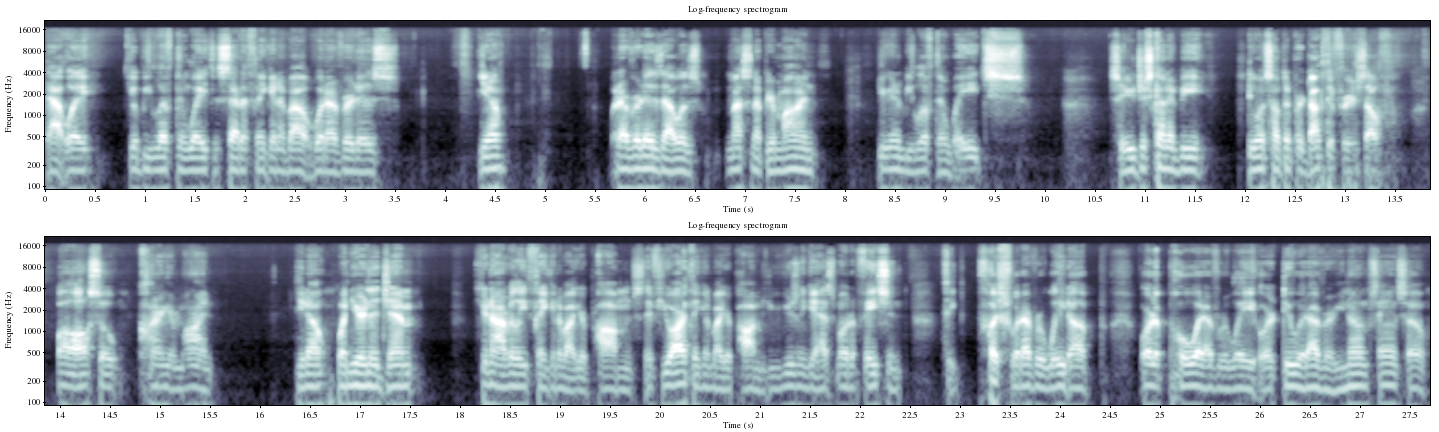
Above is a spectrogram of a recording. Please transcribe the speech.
That way you'll be lifting weights instead of thinking about whatever it is, you know? Whatever it is that was messing up your mind. You're gonna be lifting weights, so you're just gonna be doing something productive for yourself while also clearing your mind. You know, when you're in the gym, you're not really thinking about your problems. If you are thinking about your problems, you're using it as motivation to push whatever weight up or to pull whatever weight or do whatever. You know what I'm saying? So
